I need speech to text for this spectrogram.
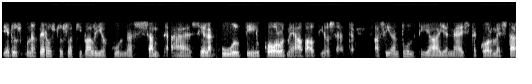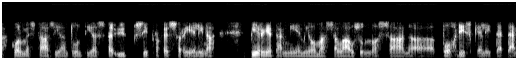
eduskunnan perustuslakivaliokunnassa, siellä kuultiin kolmea valtiosääntöasiantuntijaa ja näistä kolmesta, kolmesta asiantuntijasta yksi, professori Elina Pirjetaniemi omassa lausunnossaan pohdiskeli tätä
